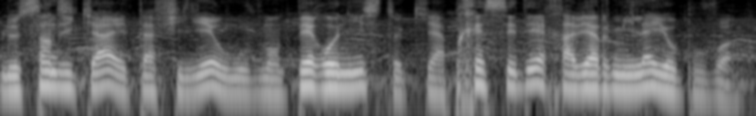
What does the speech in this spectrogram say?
Le syndicat est affilié au mouvement péroniste qui a précédé Javier Milei au pouvoir.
